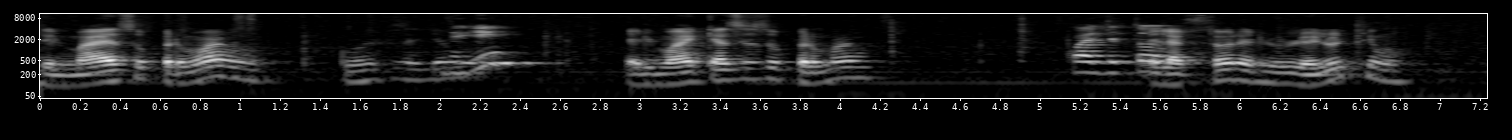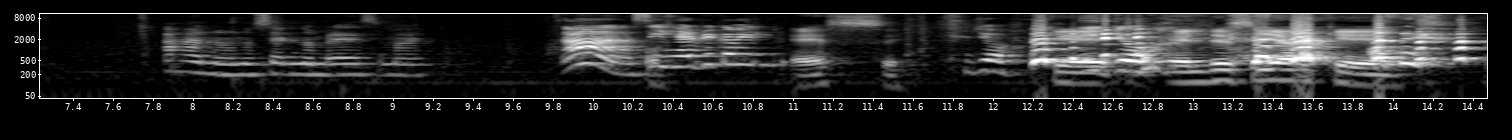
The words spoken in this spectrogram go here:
del mae de Superman. ¿Cómo es que se llama? ¿De quién? El mae que hace Superman. ¿Cuál de todos? El actor, el, el último. Ajá, no, no sé el nombre de ese man. Ah, sí, Henry Cavill. Ese. Yo. Que Y yo. él decía que...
